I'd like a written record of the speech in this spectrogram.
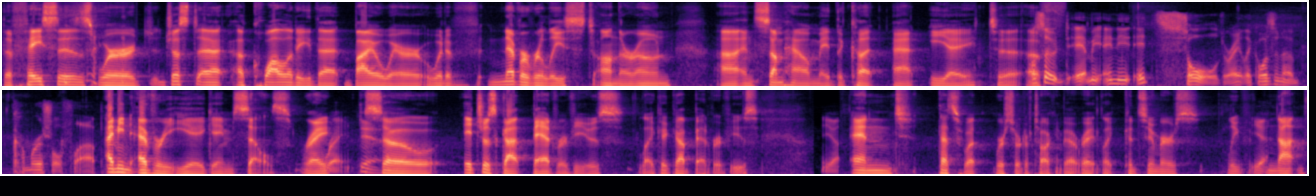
The faces were just at a quality that BioWare would have never released on their own, uh, and somehow made the cut at EA to. a Also, f- I mean, and it, it sold, right? Like it wasn't a commercial flop. I mean, every EA game sells, right? Right. Yeah. So it just got bad reviews. Like it got bad reviews, Yeah. and that's what we're sort of talking about, right? Like consumers leave Yeah. not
